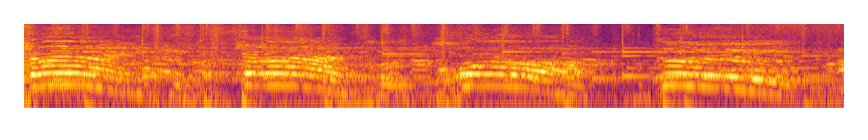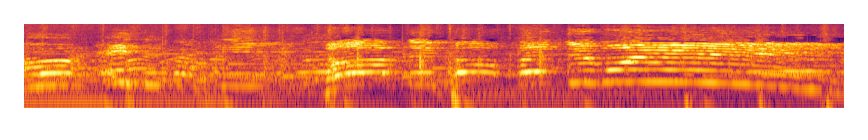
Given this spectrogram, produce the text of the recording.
5, 4, 3, 2, 1, et c'est parti Top départ, faites du bruit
